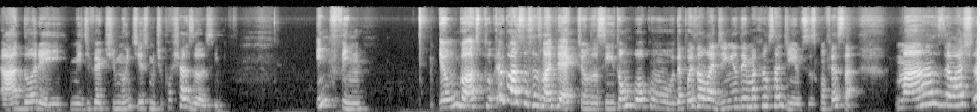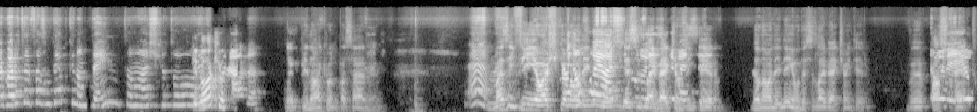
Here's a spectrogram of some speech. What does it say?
Adorei. Me diverti muitíssimo, tipo Shazam, assim. Enfim, eu gosto, eu gosto dessas live actions, assim, tô um pouco. Depois da ladinha, dei uma cansadinha, preciso confessar. Mas eu acho. Agora tá, faz um tempo que não tem, então acho que eu tô. Pinóquio? É, Pinóquio ano passado. É, mas... mas enfim, eu acho que eu não, não olhei foi, nenhum desses live actions inteiro. Eu não olhei nenhum desses live action inteiro. Eu, eu olhei reto.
